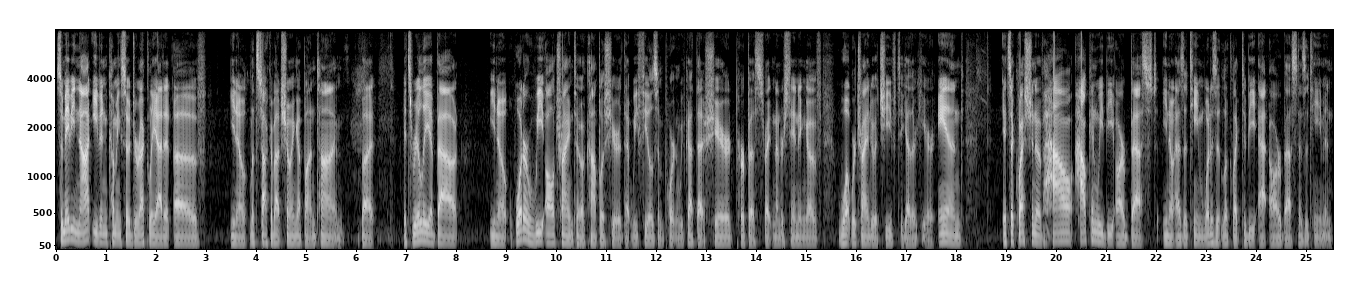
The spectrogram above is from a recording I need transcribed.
so maybe not even coming so directly at it of you know let's talk about showing up on time but it's really about you know, what are we all trying to accomplish here that we feel is important? We've got that shared purpose, right? An understanding of what we're trying to achieve together here. And it's a question of how how can we be our best, you know, as a team? What does it look like to be at our best as a team? And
